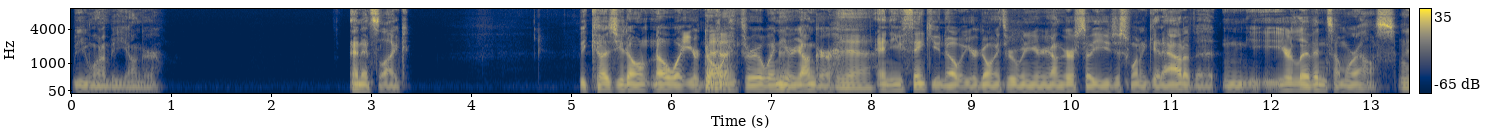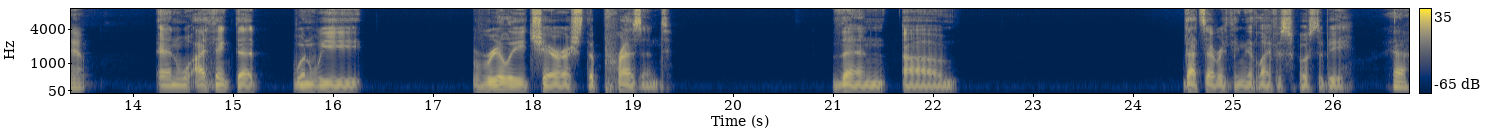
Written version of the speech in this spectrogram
you want to be younger?" And it's like because you don't know what you're going through when you're younger. Yeah. And you think you know what you're going through when you're younger, so you just want to get out of it, and you're living somewhere else. Yeah. And I think that when we really cherish the present, then um, that's everything that life is supposed to be. Yeah.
